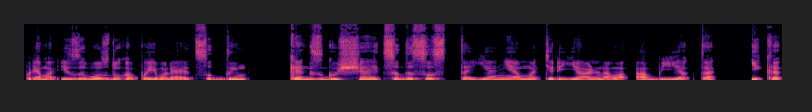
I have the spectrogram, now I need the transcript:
прямо из воздуха появляется дым, как сгущается до состояния материального объекта и как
